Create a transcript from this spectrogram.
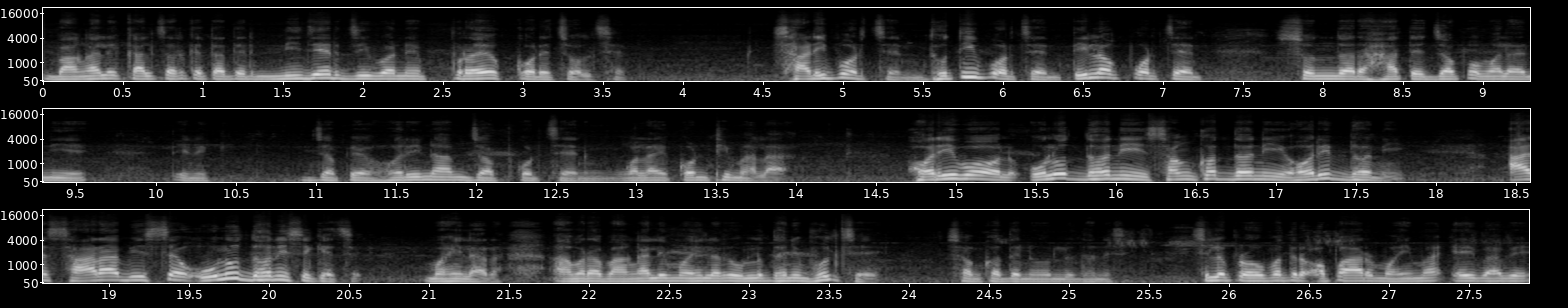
বাঙালি কালচারকে তাদের নিজের জীবনে প্রয়োগ করে চলছেন। শাড়ি পরছেন, ধুতি পরছেন, তিলক পরছেন, সুন্দর হাতে জপমালা নিয়ে তিনি জপে হরিনাম জপ করছেন, গলায় কণ্ঠিমালা। হরিবল উলুধ্বনি শঙ্খধ্বনি, হরিধ্বনি। আজ সারা বিশ্বে উলুধ্বনি শিখেছে মহিলারা। আমরা বাঙালি মহিলারা উলুধ্বনি ভুলছে, শঙ্খধ্বনি উলুধ্বনি ছিল প্রভুপাতের অপার মহিমা। এইভাবে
